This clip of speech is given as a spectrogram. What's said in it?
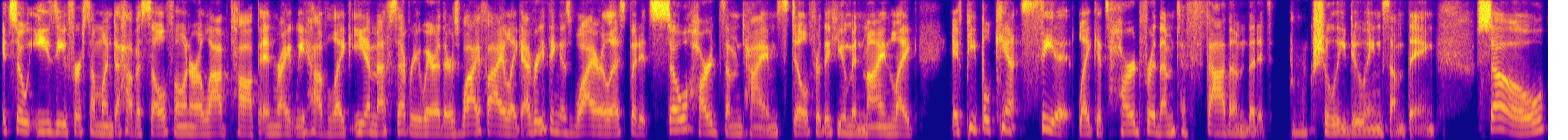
it's so easy for someone to have a cell phone or a laptop and right we have like emfs everywhere. There's wi-fi like everything is wireless but it's so hard sometimes still for the human mind. Like if people can't see it like it's hard for them to fathom that it's actually doing something. So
